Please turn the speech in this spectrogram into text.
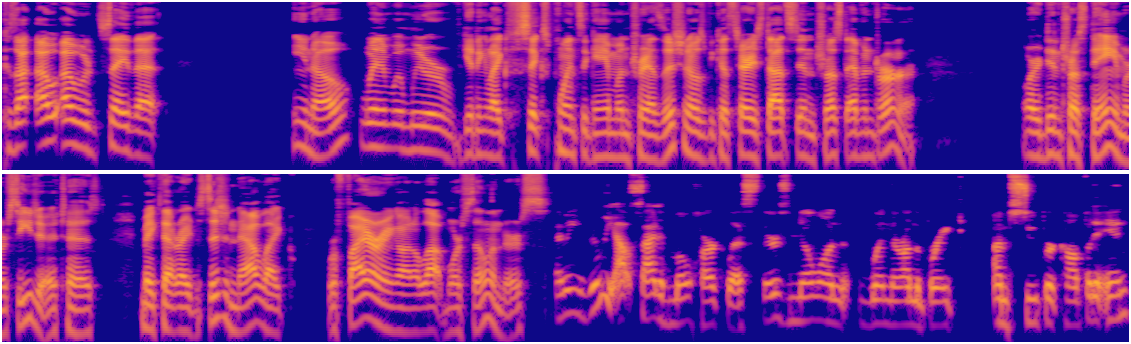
because I, I, I would say that, you know, when when we were getting like six points a game on transition, it was because Terry Stotts didn't trust Evan Turner, or he didn't trust Dame or CJ to make that right decision. Now, like we're firing on a lot more cylinders. I mean, really, outside of Mo Harkless, there's no one when they're on the break. I'm super confident in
